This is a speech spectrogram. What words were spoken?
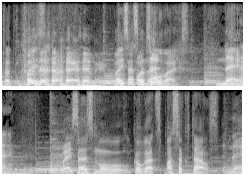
Tad, vai, es, vai es esmu cilvēks, Nē. Nē. vai es esmu kaut kāds pasaku tēls, Nē.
